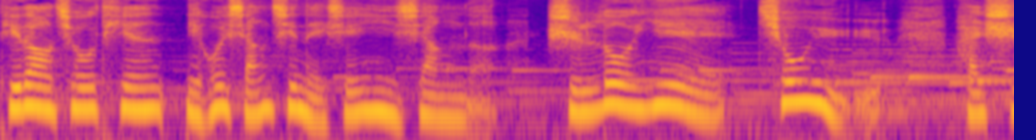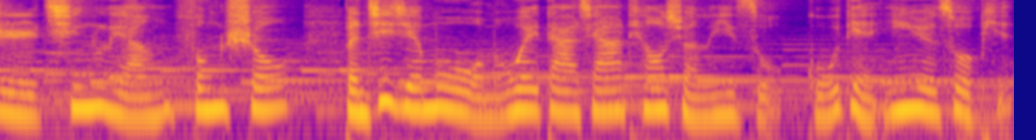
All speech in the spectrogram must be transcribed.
提到秋天，你会想起哪些意象呢？是落叶、秋雨，还是清凉丰收？本期节目，我们为大家挑选了一组古典音乐作品，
